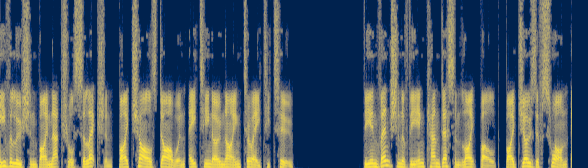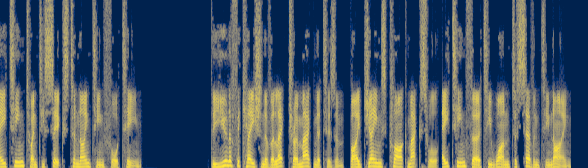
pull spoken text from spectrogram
Evolution by Natural Selection, by Charles Darwin 1809–82. The Invention of the Incandescent Light Bulb, by Joseph Swan 1826–1914. The Unification of Electromagnetism, by James Clerk Maxwell 1831–79.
